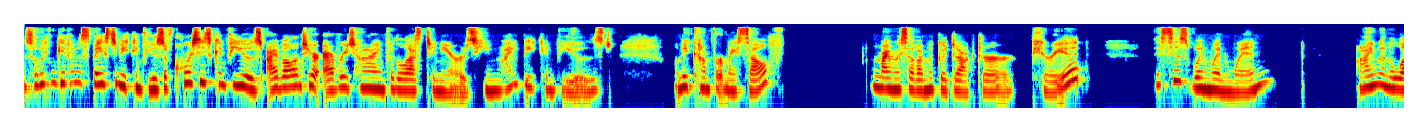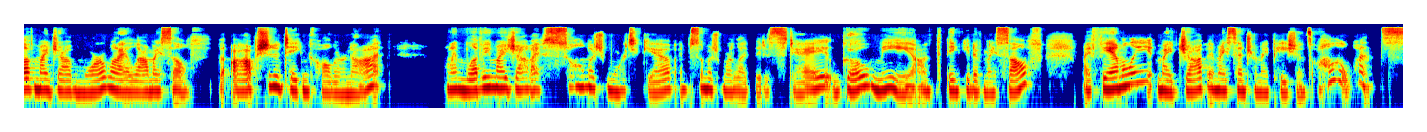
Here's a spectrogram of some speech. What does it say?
So we can give him space to be confused. Of course, he's confused. I volunteer every time for the last 10 years. He might be confused. Let me comfort myself, remind myself I'm a good doctor, period. This is win win win. I'm going to love my job more when I allow myself the option of taking call or not. When I'm loving my job, I have so much more to give. I'm so much more likely to stay. Go me on thinking of myself, my family, my job, and my center, my patients all at once.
